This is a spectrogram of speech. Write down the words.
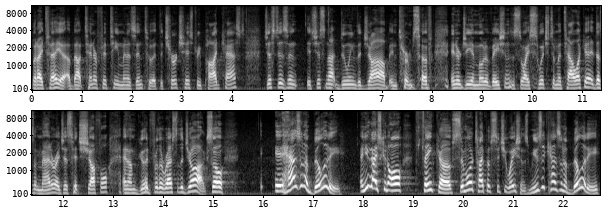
but I tell you, about 10 or 15 minutes into it, the church history podcast just isn't, it's just not doing the job in terms of energy and motivation. And So I switched to Metallica. It doesn't matter. I just hit shuffle and I'm good for the rest of the jog. So it has an ability, and you guys can all think of similar type of situations. Music has an ability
